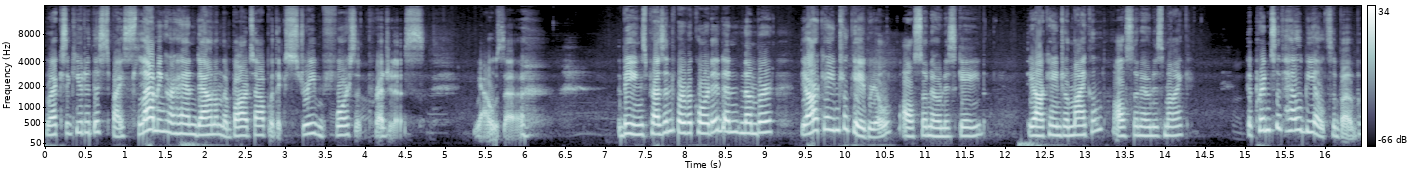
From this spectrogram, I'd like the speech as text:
who executed this by slamming her hand down on the bar top with extreme force and prejudice. Yowza. The beings present were recorded and number the Archangel Gabriel, also known as Gabe, the Archangel Michael, also known as Mike, the Prince of Hell Beelzebub,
